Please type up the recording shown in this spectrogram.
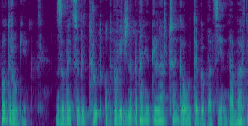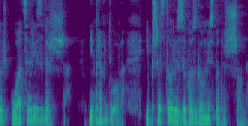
Po drugie, zadać sobie trud odpowiedzi na pytanie, dlaczego u tego pacjenta wartość UACR jest wyższa, nieprawidłowa i przez to ryzyko zgonu jest podwyższone.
